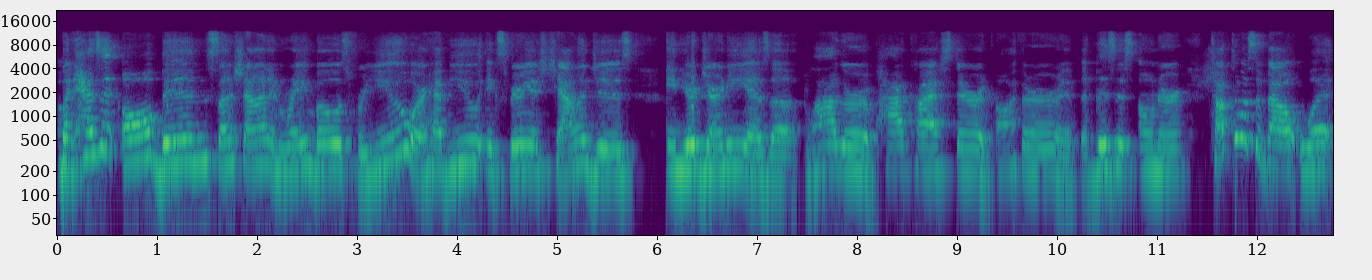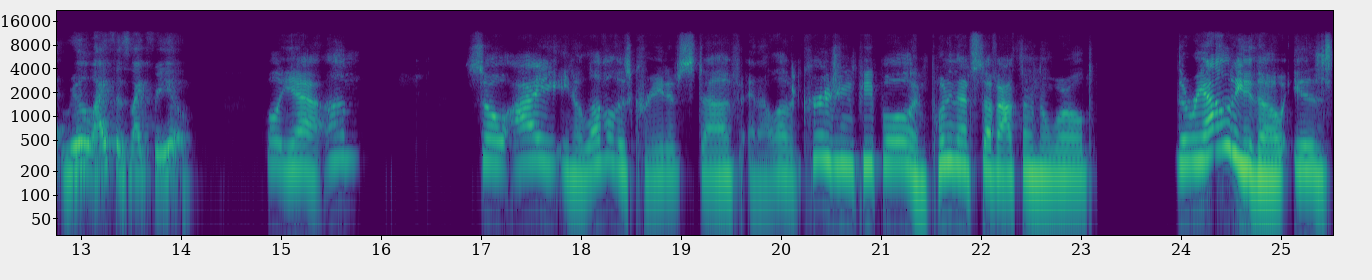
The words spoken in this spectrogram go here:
But has it all been sunshine and rainbows for you, or have you experienced challenges in your journey as a blogger, a podcaster, an author, a business owner? Talk to us about what real life is like for you. Well, yeah. Um, so I, you know, love all this creative stuff and I love encouraging people and putting that stuff out there in the world. The reality though is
